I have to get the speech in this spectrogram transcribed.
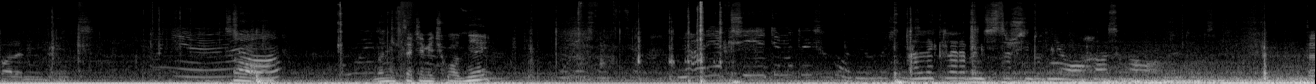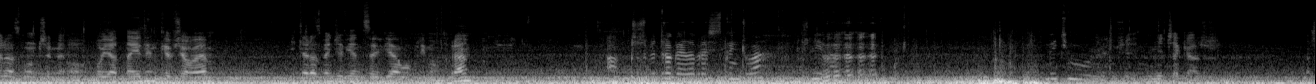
Fale Nie. Co? No nie chcecie mieć chłodniej? No Klara będzie strasznie dudniło, hałasowało. Teraz włączymy, o, bo ja na jedynkę wziąłem i teraz będzie więcej wiało klimą, dobra? O, czyżby droga dobra się skończyła? Możliwe. Być może. Nie, tu się nie czekasz, aż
